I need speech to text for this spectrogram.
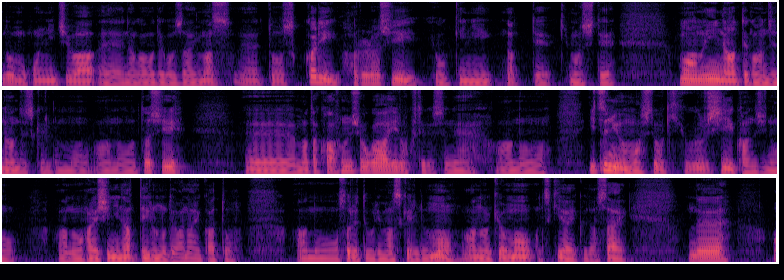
どうもこんにちは、えー、長尾でございますえっ、ー、とすっかり春らしい陽気になってきましてまああのいいなって感じなんですけれどもあの私えー、また花粉症がひどくてですねあのいつにも増してお聞き苦しい感じのあの配信になっているのではないかとあの恐れておりますけれどもあの今日もお付き合いください。であ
